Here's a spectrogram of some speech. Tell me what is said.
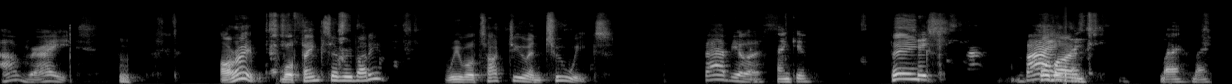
All right. All right. Well, thanks, everybody. We will talk to you in two weeks. Fabulous. Thank you. Thanks. Bye. Bye-bye. Thanks. Bye. Bye.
